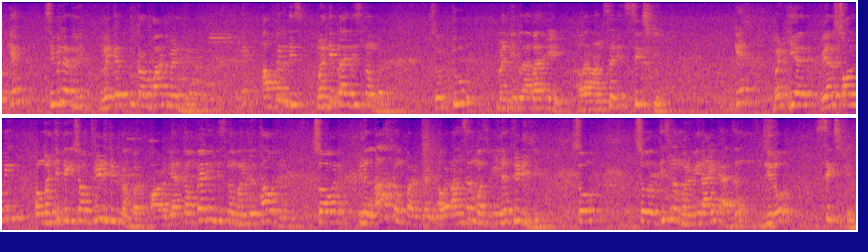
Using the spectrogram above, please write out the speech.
Okay? Similarly, make a two compartment here. Okay? After this, multiply this number. So 2 multiplied by 8. Our answer is 16. Okay? But here we are solving a multiplication of three digit number or we are comparing this number with a thousand. So our, in the last compartment our answer must be in a three digit. So so this number we write as a 0, 16.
